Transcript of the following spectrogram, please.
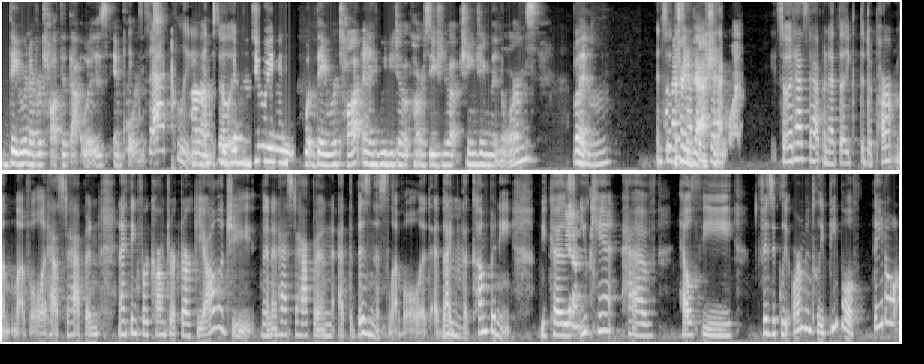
they were never taught that that was important. exactly Um, so so they're doing what they were taught, and I think we need to have a conversation about changing the norms. But Mhm. and so I'm not trying to bash at- anyone. so it has to happen at like the department level it has to happen and i think for contract archaeology then it has to happen at the business level at, at like Mhm. the company because Yeah. you can't have healthy physically or mentally people they don't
